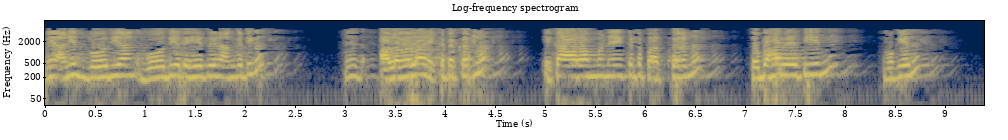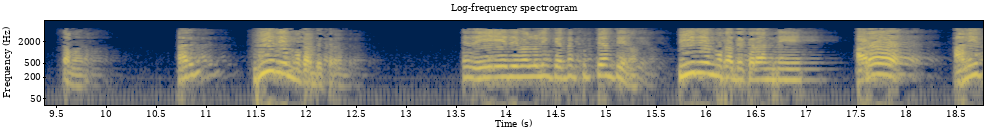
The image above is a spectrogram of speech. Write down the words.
මේ අනිත් බෝධියන් බෝධියට හේතු වෙන අංග ටික නේද? අලවලා එකට කරලා එක ආරම්භණයකටපත් කරන ස්වභාවය තියෙන්නේ මොකේද? සමාධිය. හරිද? වීරියෙන් මොකද්ද කරන්නේ? නේද? මේ දේවල් වලින් කරන කෘත්‍යයන් තියෙනවා. වීරියෙන් මොකද්ද කරන්නේ? අර අනිත්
